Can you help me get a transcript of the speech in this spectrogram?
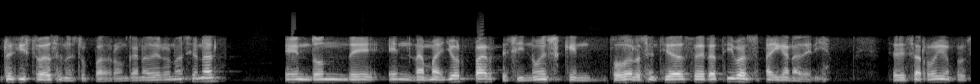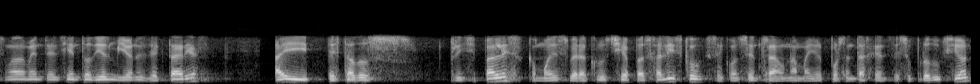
registradas en nuestro padrón ganadero nacional en donde en la mayor parte, si no es que en todas las entidades federativas, hay ganadería. Se desarrolla aproximadamente en 110 millones de hectáreas. Hay estados principales, como es Veracruz, Chiapas, Jalisco, que se concentra un mayor porcentaje de su producción.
